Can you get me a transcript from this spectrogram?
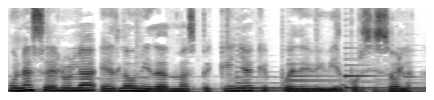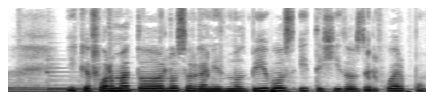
Una célula es la unidad más pequeña que puede vivir por sí sola y que forma todos los organismos vivos y tejidos del cuerpo.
